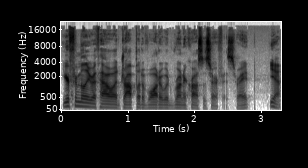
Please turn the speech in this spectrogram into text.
You're familiar with how a droplet of water would run across a surface, right? Yeah.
